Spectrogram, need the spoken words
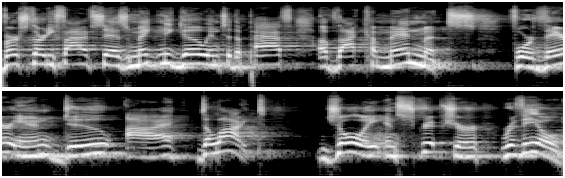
Verse 35 says, Make me go into the path of thy commandments, for therein do I delight. Joy in scripture revealed.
